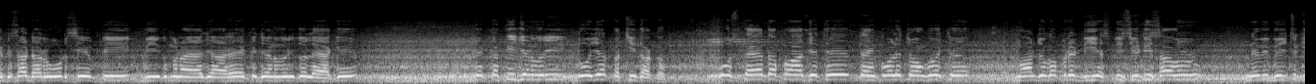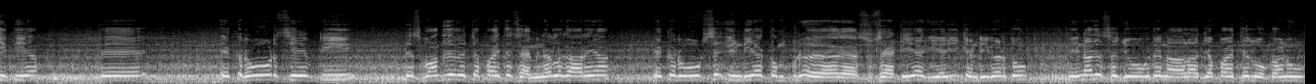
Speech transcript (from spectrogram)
ਇੱਕ ਸਾਡਾ ਰੋਡ ਸੇਫਟੀ ਵੀਕ ਮਨਾਇਆ ਜਾ ਰਿਹਾ 1 ਜਨਵਰੀ ਤੋਂ ਲੈ ਕੇ ਤੇ 31 ਜਨਵਰੀ 2025 ਤੱਕ। ਉਸ ਤਹਿਤ ਆਪਾਂ ਅੱਜ ਇੱਥੇ ਟੈਂਕ ਵਾਲੇ ਚੌਂਕ ਵਿੱਚ ਮਾਨਯੋਗ ਆਪਣੇ ਡੀਐਸਪੀ ਸਿਟੀ ਸਾਹਿਬ ਨੇ ਵੀ ਵਿਜ਼ਿਟ ਕੀਤੀ ਆ ਤੇ ਇੱਕ ਰੋਡ ਸੇਫਟੀ ਦੇ ਸੰਬੰਧ ਦੇ ਵਿੱਚ ਆਪਾਂ ਇੱਥੇ ਸੈਮੀਨਾਰ ਲਗਾ ਰਹੇ ਹਾਂ। ਇੱਕ ਰੋਡਸ ਇੰਡੀਆ ਕੰਪਨੀ ਸੁਸਾਇਟੀ ਹੈਗੀ ਹੈ ਜੀ ਚੰਡੀਗੜ੍ਹ ਤੋਂ। ਇਹਨਾਂ ਦੇ ਸਹਿਯੋਗ ਦੇ ਨਾਲ ਅੱਜ ਆਪਾਂ ਇੱਥੇ ਲੋਕਾਂ ਨੂੰ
